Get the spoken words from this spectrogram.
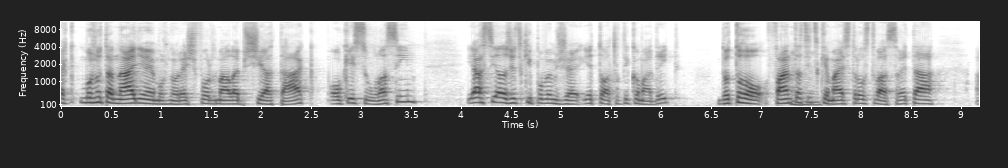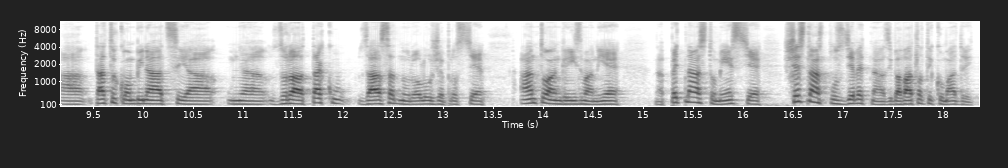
tak možno tam nájdeme, možno Rashford má lepšie a tak, OK, súhlasím, ja si ale vždy poviem, že je to Atletico Madrid. Do toho fantastické mm-hmm. majstrovstvá sveta a táto kombinácia u mňa zohrala takú zásadnú rolu, že proste Antoine Griezmann je na 15. mieste 16 plus 19 iba v Atletico Madrid.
